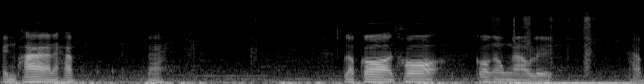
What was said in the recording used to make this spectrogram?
เป็นผ้านะครับนะแล้วก็ท่อก็เงาเงาๆเลยนะครับ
